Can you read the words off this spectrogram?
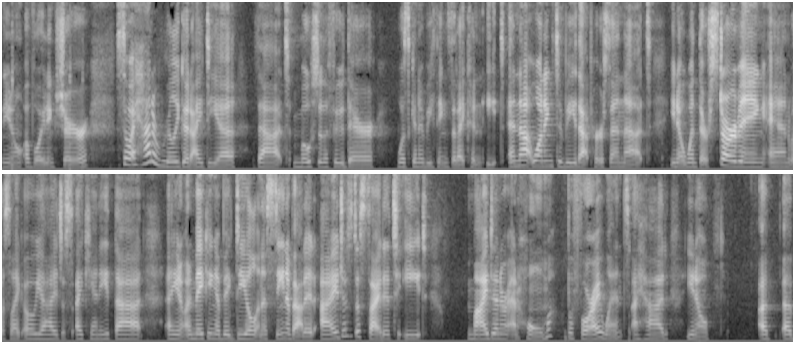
you know, avoiding sugar. So I had a really good idea that most of the food there was going to be things that I couldn't eat. And not wanting to be that person that, you know, went there starving and was like, "Oh yeah, I just I can't eat that." And you know, and making a big deal and a scene about it. I just decided to eat my dinner at home before I went. I had, you know, a a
